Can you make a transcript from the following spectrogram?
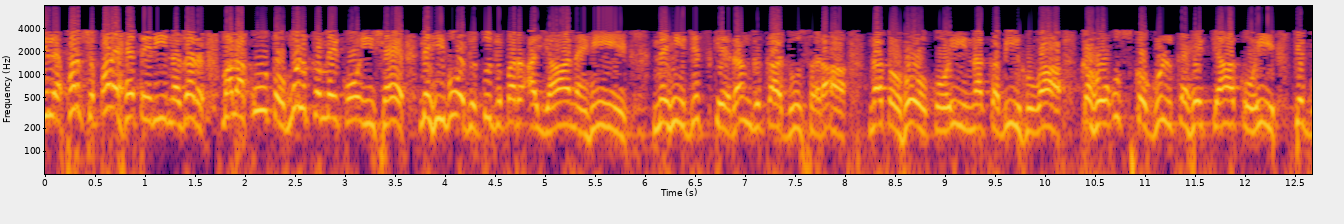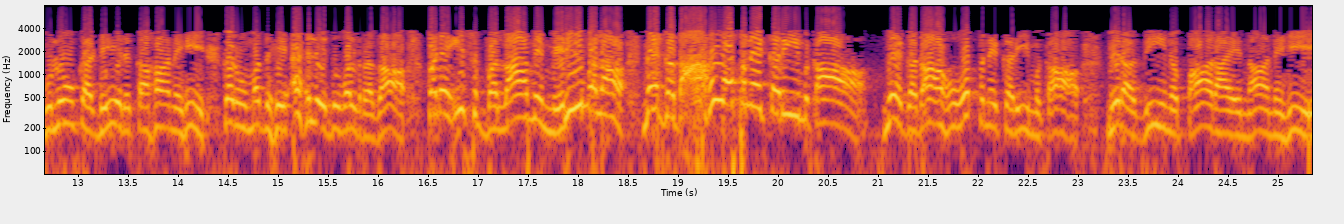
دل فرش پر ہے تیری نظر۔ ملاکوت ملک میں کوئی شے نہیں، وہ جو تجھ پر ایا نہیں۔ نہیں جس کے رنگ کا دوسرا، نہ تو ہو کوئی، نہ کبھی ہوا۔ کہو اس کو گل کہے کیا کوئی کہ گلوں کا ڈھیر کہا نہیں۔ کروں مد اہل دول رضا۔ پڑے اس بلا میں میری بلا۔ میں گدا ہوں اپنے کریم کا۔ میں گدا ہوں اپنے کریم کا۔ میرا دین پار آئے نہ نہیں۔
